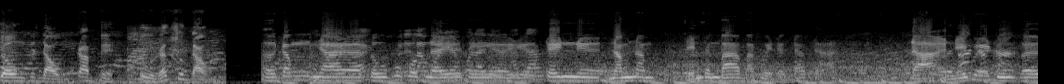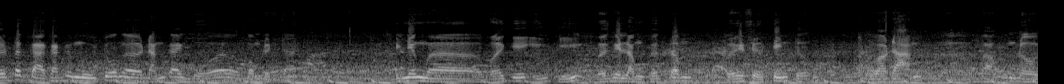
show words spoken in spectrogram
chôn trên đầu trăm người tôi rất xúc động. Ở trong nhà tù của quân này thì ờ, trên ờ, 5 năm đến tháng 3 bạc về được trao trả. Đã nếm được ờ, tất cả các cái mùi chuông đắng cay của bom địch trại nhưng mà với cái ý chí, với cái lòng quyết tâm, với sự tin tưởng vào đảng, vào quân đội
